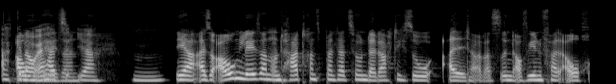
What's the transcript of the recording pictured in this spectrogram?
Ach genau, er hat Augenlasern. ja. Hm. Ja, also Augenlasern und Haartransplantation, da dachte ich so, Alter, das sind auf jeden Fall auch,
